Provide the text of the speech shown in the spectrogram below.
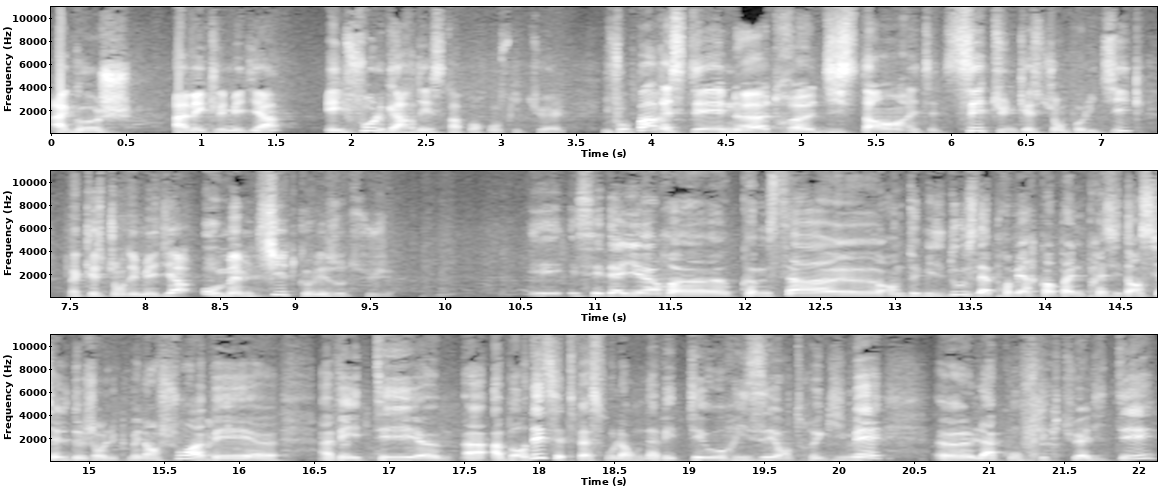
à gauche avec les médias, et il faut le garder, ce rapport conflictuel. Il ne faut pas rester neutre, distant, etc. C'est une question politique, la question des médias, au même titre que les autres sujets. Et, et c'est d'ailleurs euh, comme ça, euh, en 2012, la première campagne présidentielle de Jean-Luc Mélenchon avait, euh, avait été abordée de cette façon-là. On avait théorisé, entre guillemets, la conflictualité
